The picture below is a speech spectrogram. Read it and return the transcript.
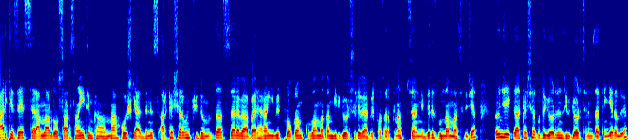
Herkese selamlar dostlar. Sana Eğitim kanalına hoş geldiniz. Arkadaşlar bugünkü videomuzda sizlerle beraber herhangi bir program kullanmadan bir görseli veya bir fotoğrafı nasıl düzenleyebiliriz bundan bahsedeceğim. Öncelikle arkadaşlar burada gördüğünüz gibi görselim zaten yer alıyor.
